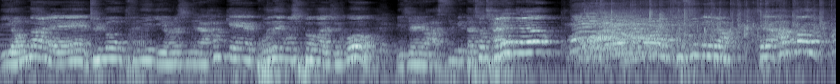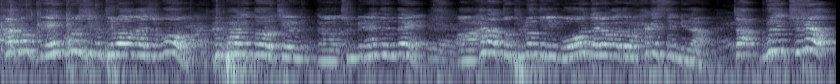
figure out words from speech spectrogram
저이 연말에 즐거운 분위기 어르신이랑 함께 보내고 싶어가지고 이제 왔습니다 저 잘했나요? 네! 좋습니다 제가 한번 한국 앵콜이 지금 들어와가지고 급하게 또 지금 어, 준비를 했는데 어, 하나 또 불러드리고 내려가도록 하겠습니다 자 뮤직 주세요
